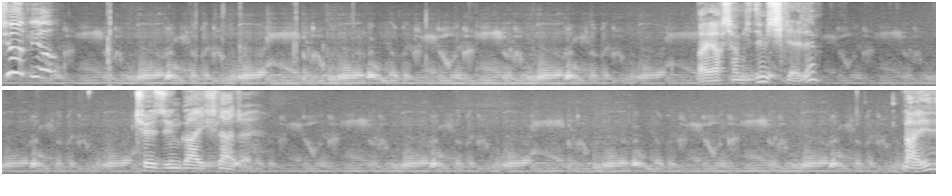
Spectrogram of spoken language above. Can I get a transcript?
Tavşan ya. Dayı akşam gideyim içkeyle. Çözün kayışları. Dayı.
